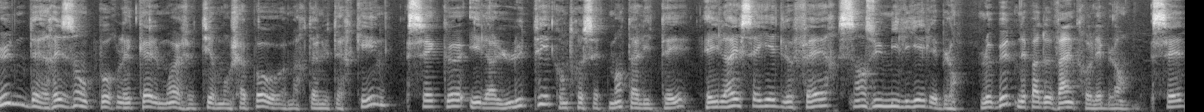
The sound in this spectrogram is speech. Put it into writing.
une des raisons pour lesquelles moi je tire mon chapeau à Martin Luther King, c'est qu'il a lutté contre cette mentalité et il a essayé de le faire sans humilier les Blancs. Le but n'est pas de vaincre les Blancs, c'est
